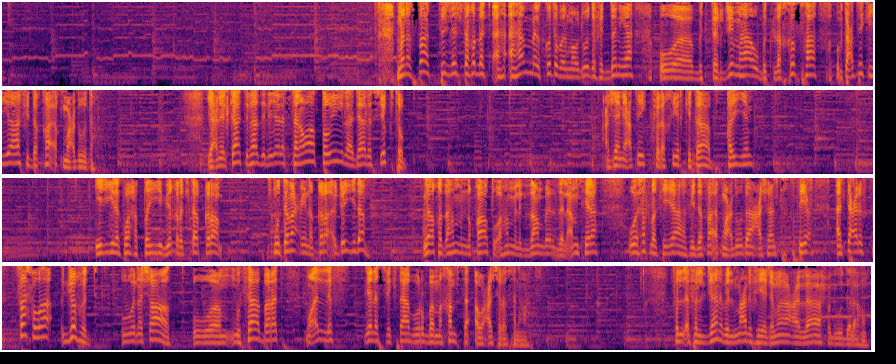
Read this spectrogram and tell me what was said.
منصات تجلس تاخذ لك أه-، أهم الكتب الموجودة في الدنيا وبتترجمها وبتلخصها وبتعطيك إياها في دقائق معدودة. يعني الكاتب هذا اللي جالس سنوات طويلة جالس يكتب. عشان يعطيك في الأخير كتاب قيم. يجي لك واحد طيب يقرأ كتاب قراءة متمعنة قراءة جيدة. يأخذ أهم النقاط وأهم الاكزامبلز الأمثلة ويحط لك إياها في دقائق معدودة عشان تستطيع أن تعرف فحوى جهد ونشاط ومثابرة مؤلف جلس في كتابه ربما خمسة أو عشر سنوات. في الجانب المعرفي يا جماعة لا حدود له.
